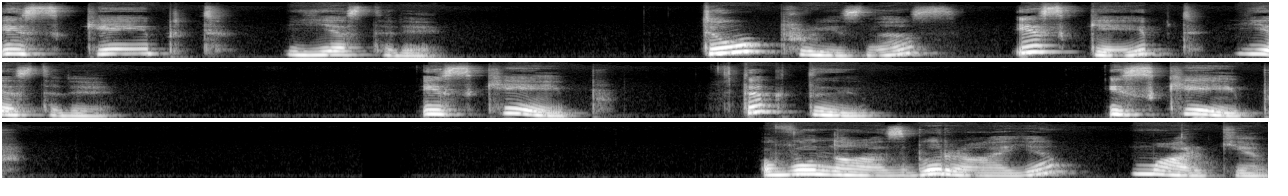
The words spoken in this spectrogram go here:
escaped yesterday. Two prisoners escaped yesterday. Escape – втекти. Escape. Вона збирає марки.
